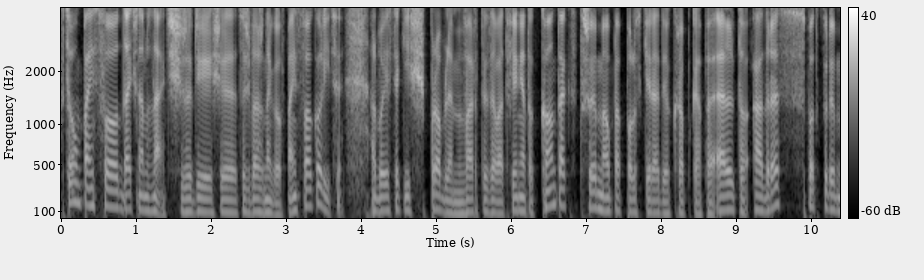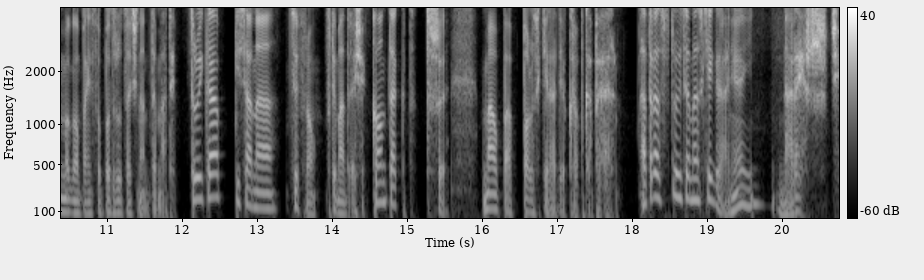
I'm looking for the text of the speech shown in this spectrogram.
chcą Państwo dać nam znać, że dzieje się coś ważnego w Państwa okolicy, albo jest jakiś problem warty załatwienia, to kontakt 3 małpapolskieradio.pl to adres, pod którym mogą Państwo podrzucać nam tematy. Trójka pisana cyfrą w tym adresie. Kontakt 3 małpapolskieradio.pl A teraz w Trójce Męskie Granie i nareszcie.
